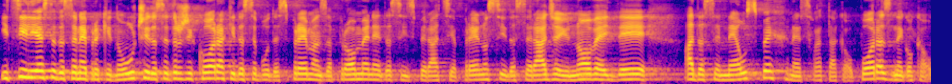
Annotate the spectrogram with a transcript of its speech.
I cilj jeste da se neprekidno uči, da se drži korak i da se bude spreman za promene, da se inspiracija prenosi, da se rađaju nove ideje, a da se neuspeh ne shvata kao poraz, nego kao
